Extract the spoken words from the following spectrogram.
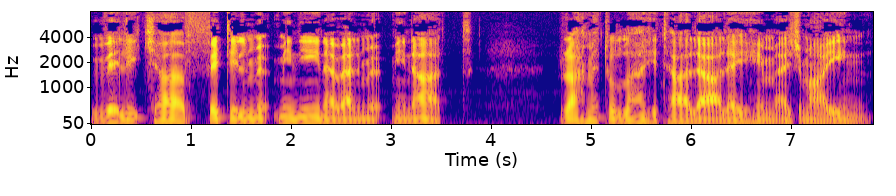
ve li kâffetil müminine vel müminat rahmetullahi teala aleyhim ecmaîn.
